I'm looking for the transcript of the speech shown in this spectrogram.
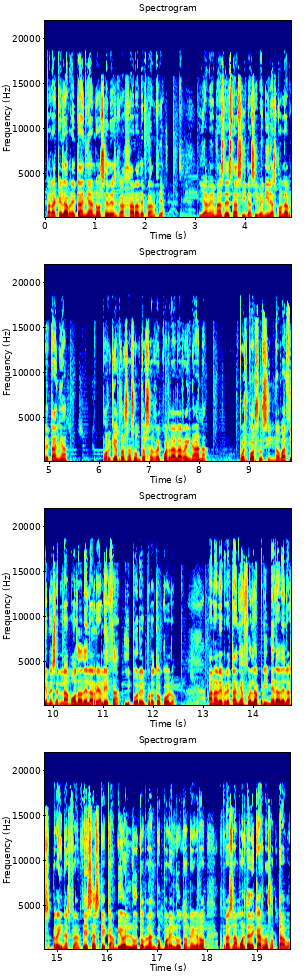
para que la Bretaña no se desgajara de Francia. Y además de estas idas y venidas con la Bretaña, ¿por qué otros asuntos se recuerda a la reina Ana? Pues por sus innovaciones en la moda de la realeza y por el protocolo. Ana de Bretaña fue la primera de las reinas francesas que cambió el luto blanco por el luto negro tras la muerte de Carlos VIII,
